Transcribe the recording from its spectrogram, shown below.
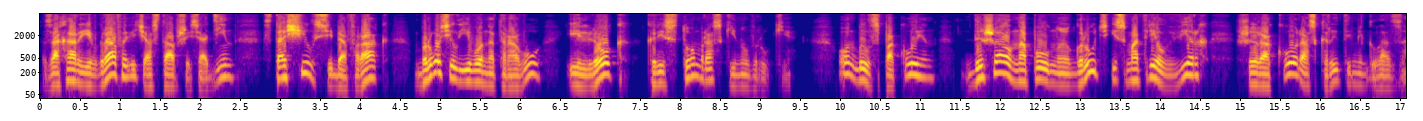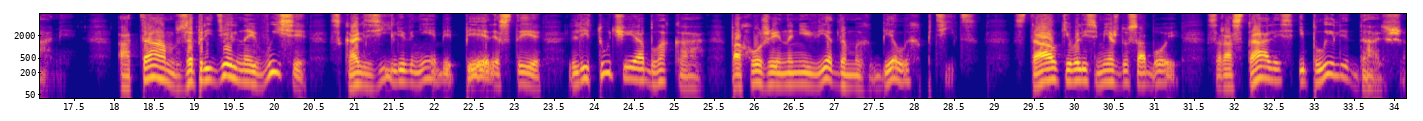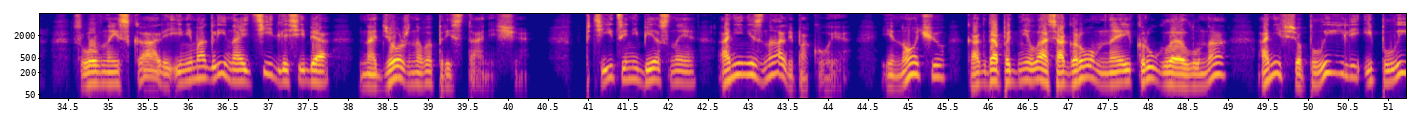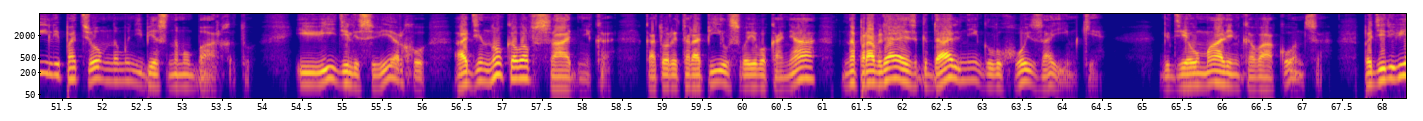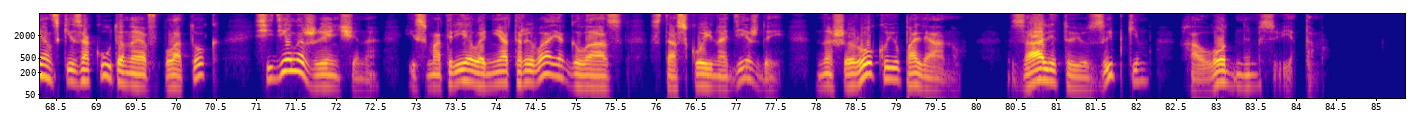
Захар Евграфович, оставшись один, стащил с себя фраг, бросил его на траву и лег, крестом раскинув руки. Он был спокоен, дышал на полную грудь и смотрел вверх широко раскрытыми глазами. А там, в запредельной выси, скользили в небе перистые, летучие облака, похожие на неведомых белых птиц. Сталкивались между собой, срастались и плыли дальше, словно искали и не могли найти для себя надежного пристанища. Птицы небесные, они не знали покоя, и ночью, когда поднялась огромная и круглая луна, они все плыли и плыли по темному небесному бархату и видели сверху одинокого всадника, который торопил своего коня, направляясь к дальней глухой заимке, где у маленького оконца, по-деревенски закутанная в платок, сидела женщина и смотрела, не отрывая глаз, с тоской и надеждой на широкую поляну, залитую зыбким холодным светом.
